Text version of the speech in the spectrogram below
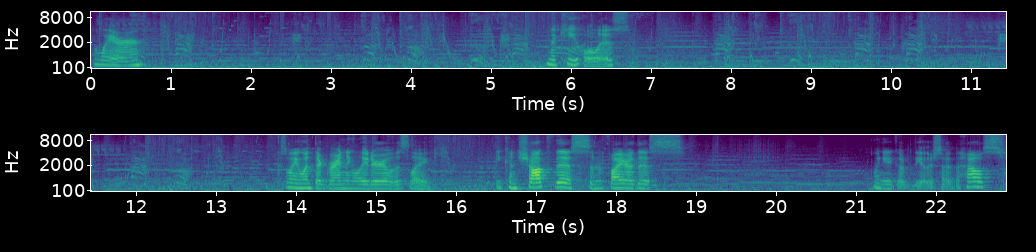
Where? The keyhole is. Because when we went there grinding later, it was like, you can chalk this and fire this need to go to the other side of the house.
